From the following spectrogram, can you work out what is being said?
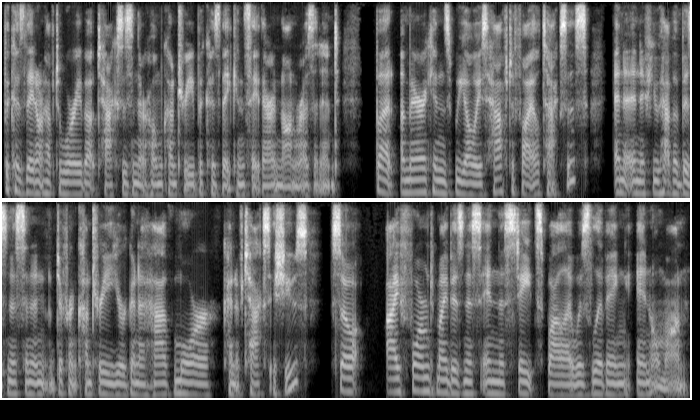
because they don't have to worry about taxes in their home country because they can say they're a non resident. But Americans, we always have to file taxes. And, and if you have a business in a different country, you're going to have more kind of tax issues. So I formed my business in the States while I was living in Oman.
